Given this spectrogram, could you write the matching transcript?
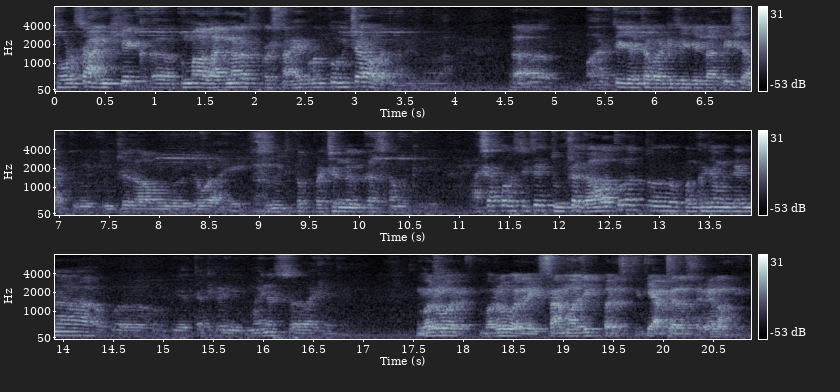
थोडासा आणखी एक तुम्हाला लागणाराच प्रश्न आहे परंतु विचारावा लागणार आहे तुम्हाला. भारतीय जनता पार्टीचे जिल्हाध्यक्ष आहात तुम्ही तुमचं गाव जवळ आहे तुम्ही तिथं प्रचंड विकास कामं केली. अशा परिस्थितीत तुमच्या गावातूनच पंकजा मुंडेंना या- त्या ठिकाणी मायनस राहिले बरोबर बरोबर आहे. सामाजिक परिस्थिती आपल्याला सगळ्याला माहिती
